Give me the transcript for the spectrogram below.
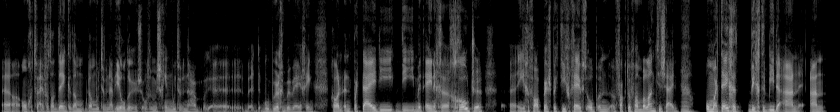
eh, ongetwijfeld aan denken. Dan, dan moeten we naar Wilders of misschien moeten we naar eh, de boerburgerbeweging. Gewoon een partij die, die met enige grootte in ieder geval perspectief geeft op een, een factor van belang te zijn. Ja. Om maar tegenwicht te bieden aan, aan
